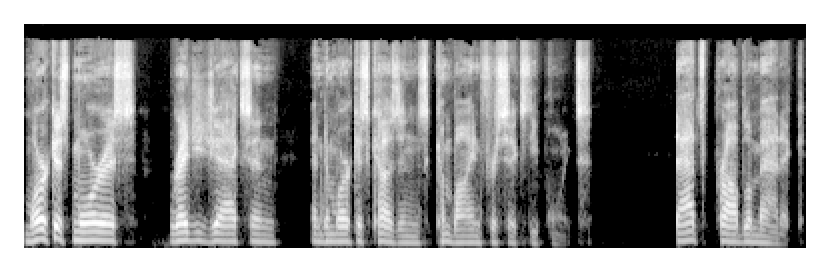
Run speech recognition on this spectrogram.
Marcus Morris, Reggie Jackson, and DeMarcus Cousins combine for 60 points. That's problematic.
